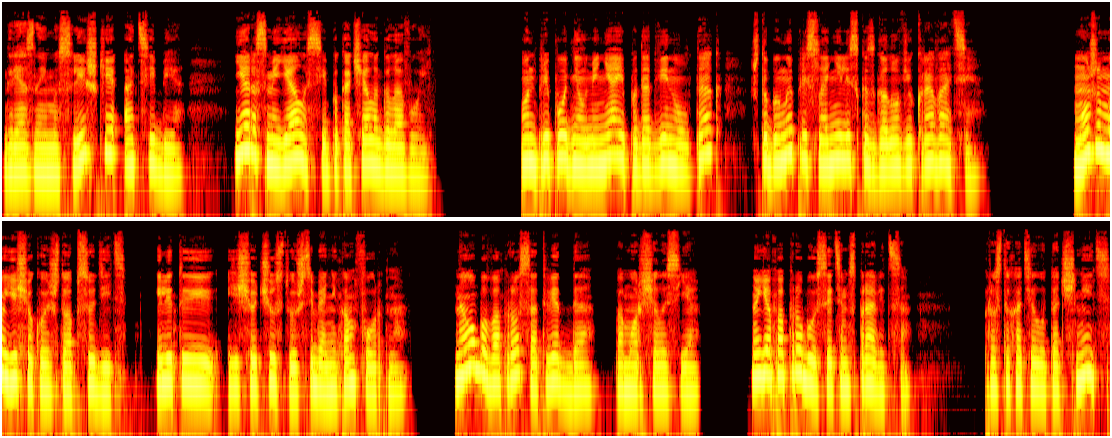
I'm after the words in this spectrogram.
Грязные мыслишки о тебе». Я рассмеялась и покачала головой. Он приподнял меня и пододвинул так, чтобы мы прислонились к изголовью кровати. «Можем мы еще кое-что обсудить? Или ты еще чувствуешь себя некомфортно?» На оба вопроса ответ «да». — поморщилась я. «Но я попробую с этим справиться». «Просто хотел уточнить»,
